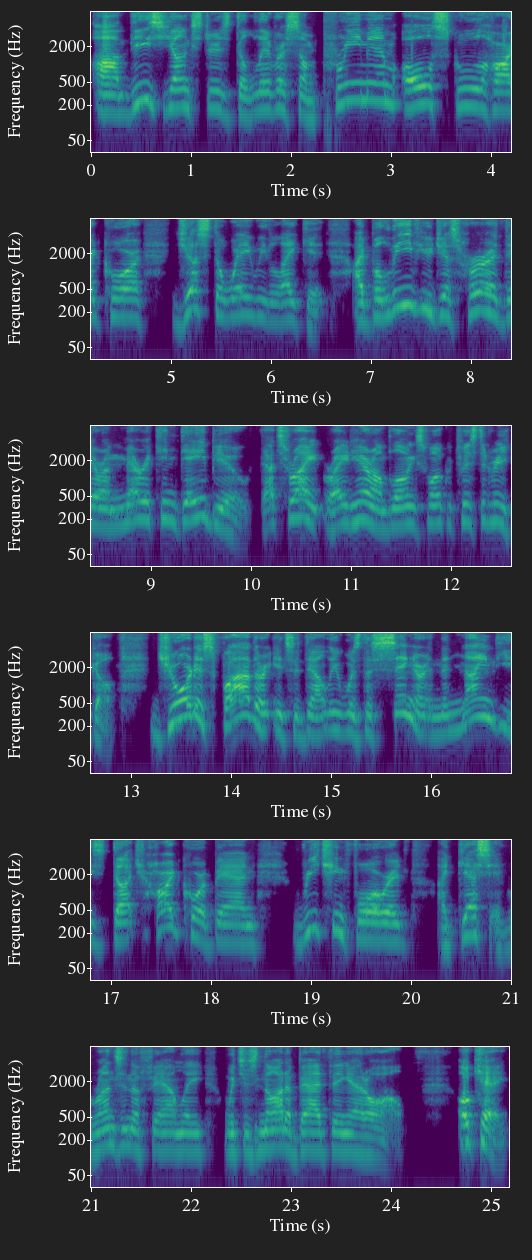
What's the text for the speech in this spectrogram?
Um, these youngsters deliver some premium old school hardcore just the way we like it. I believe you just heard their American debut. That's right, right here on Blowing Smoke with Twisted Rico. Jordy's father, incidentally, was the singer in the 90s Dutch hardcore band Reaching Forward. I guess it runs in the family, which is not a bad thing at all. Okay,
